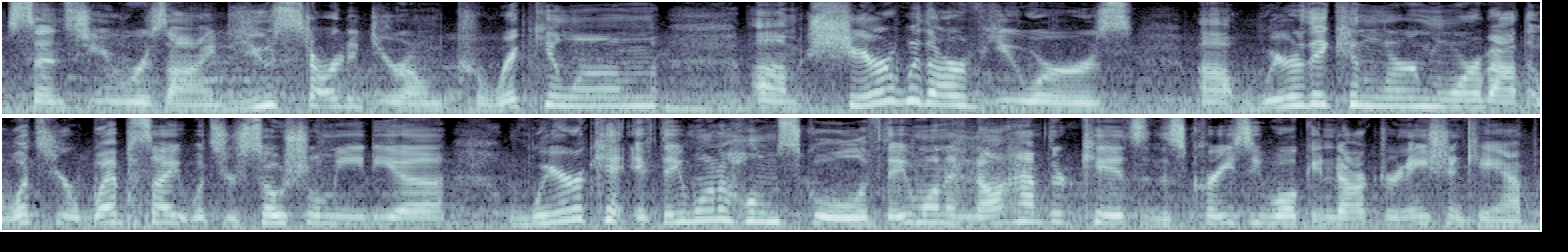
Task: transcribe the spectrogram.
since you resigned. You started your own curriculum. Um, share with our viewers uh, where they can learn more about that. What's your website? What's your social media? Where can, if they want to homeschool, if they want to not have their kids in this crazy woke indoctrination camp,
